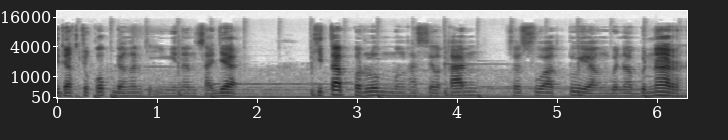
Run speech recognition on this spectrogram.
tidak cukup dengan keinginan saja. Kita perlu menghasilkan sesuatu yang benar-benar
